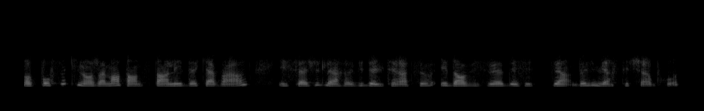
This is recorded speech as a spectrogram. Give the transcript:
Donc, pour ceux qui n'ont jamais entendu parler de Caval, il s'agit de la revue de littérature et d'art visuel des étudiants de l'Université de Sherbrooke.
